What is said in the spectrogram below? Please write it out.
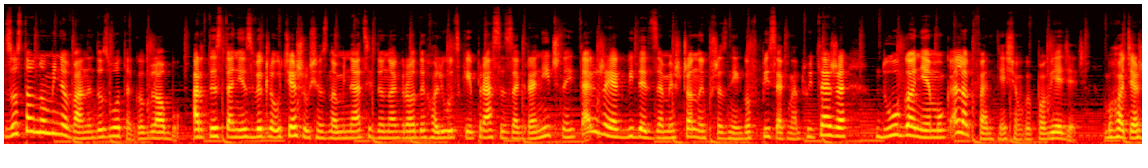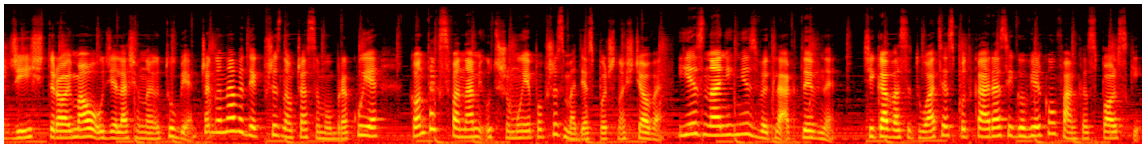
został nominowany do Złotego Globu. Artysta niezwykle ucieszył się z nominacji do nagrody hollywoodzkiej prasy zagranicznej, także jak widać zamieszczonych przez niego wpisach na Twitterze, długo nie mógł elokwentnie się wypowiedzieć. Bo chociaż dziś Troy mało udziela się na YouTubie, czego nawet jak przyznał czasem mu brakuje, kontakt z fanami utrzymuje poprzez media społecznościowe i jest na nich niezwykle aktywny. Ciekawa sytuacja spotkała raz jego wielką fankę z Polski.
